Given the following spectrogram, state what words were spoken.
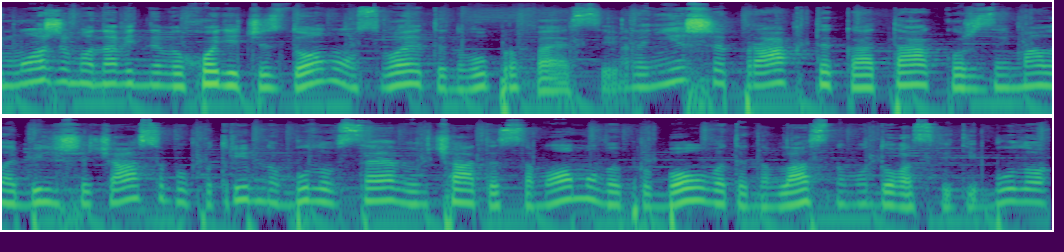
І можемо навіть не виходячи з дому освоїти нову професію. Раніше практика також займала більше часу, бо потрібно було все вивчати самому, випробовувати на власному досвіді. Було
